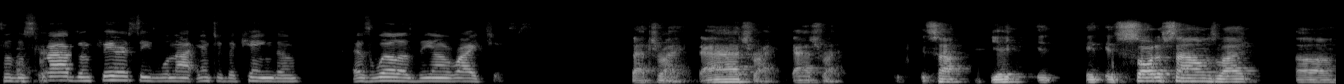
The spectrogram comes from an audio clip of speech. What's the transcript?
So the Okay. scribes and Pharisees will not enter the kingdom as well as the unrighteous. That's right. That's right. That's right. It's sound yeah, it, it it sort of sounds like uh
